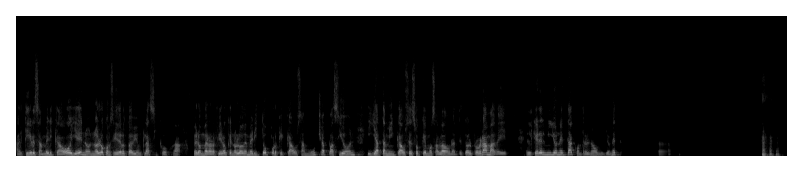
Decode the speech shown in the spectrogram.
al Tigres América hoy, ¿eh? no, no lo considero todavía un clásico. No. Pero me refiero que no lo demerito porque causa mucha pasión y ya también causa eso que hemos hablado durante todo el programa, de el que era el milloneta contra el nuevo milloneta.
